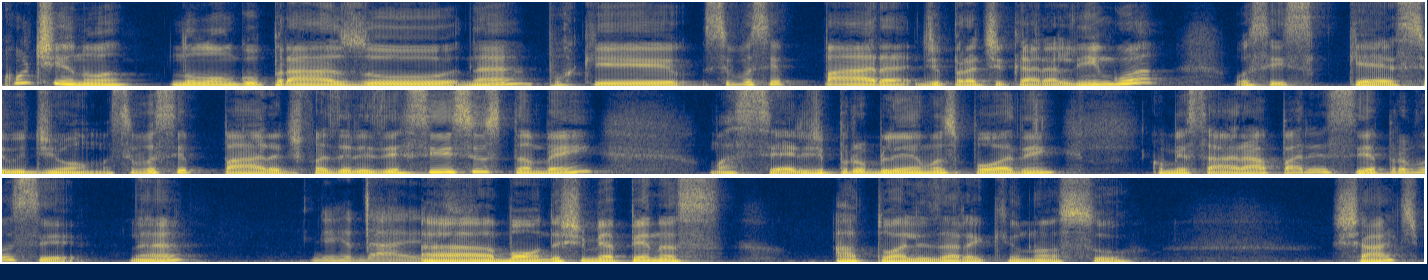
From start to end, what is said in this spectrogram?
contínua, no longo prazo, né? Porque se você para de praticar a língua, você esquece o idioma. Se você para de fazer exercícios também, uma série de problemas podem começar a aparecer para você, né? Verdade. Ah, bom, deixe-me apenas atualizar aqui o nosso chat.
